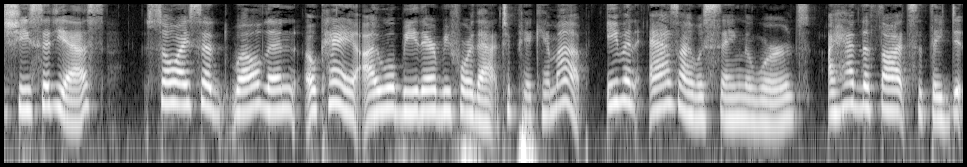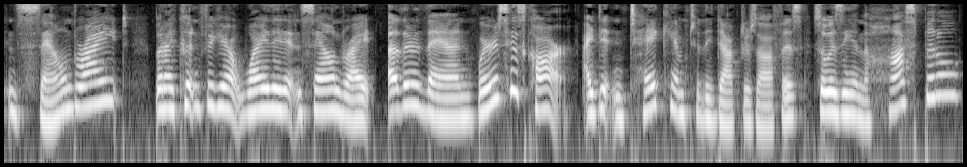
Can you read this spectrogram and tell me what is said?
She said yes. So I said, Well, then, okay, I will be there before that to pick him up. Even as I was saying the words, I had the thoughts that they didn't sound right, but I couldn't figure out why they didn't sound right other than where's his car? I didn't take him to the doctor's office. So is he in the hospital?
